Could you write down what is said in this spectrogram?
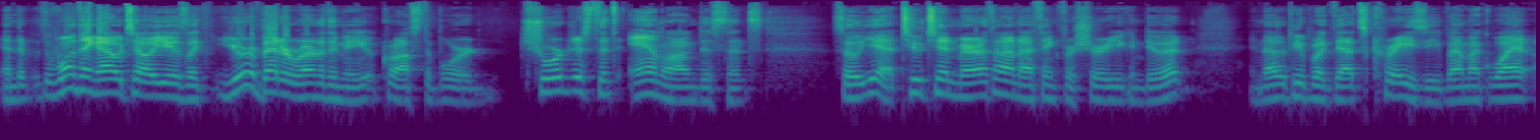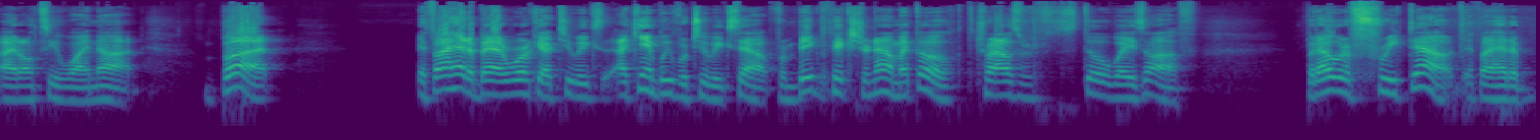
And the, the, one thing I would tell you is like you're a better runner than me across the board, short distance and long distance. So yeah, two ten marathon, I think for sure you can do it. And other people are like that's crazy, but I'm like, why? I don't see why not. But if I had a bad workout two weeks, I can't believe we're two weeks out. From big picture now, I'm like, oh, the trials are still ways off. But I would have freaked out if I had a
